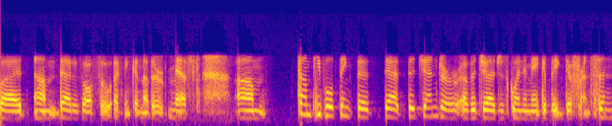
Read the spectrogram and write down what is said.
but um, that is also, I think, another myth. Um, some people think that that the gender of a judge is going to make a big difference, and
